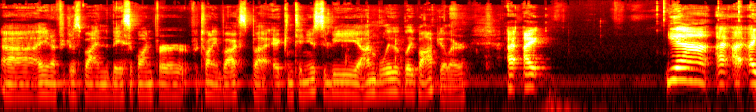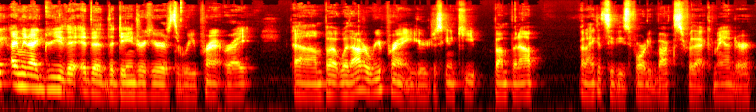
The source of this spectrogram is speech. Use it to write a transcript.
Uh, you know, if you're just buying the basic one for for twenty bucks, but it continues to be unbelievably popular. I, I yeah, I, I, I mean, I agree that the the danger here is the reprint, right? Um, but without a reprint, you're just going to keep bumping up. But I could see these forty bucks for that commander.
